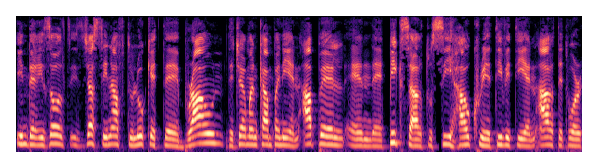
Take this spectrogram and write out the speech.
in the results, it's just enough to look at uh, Braun, the German company, and Apple and uh, Pixar to see how creativity and art that were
